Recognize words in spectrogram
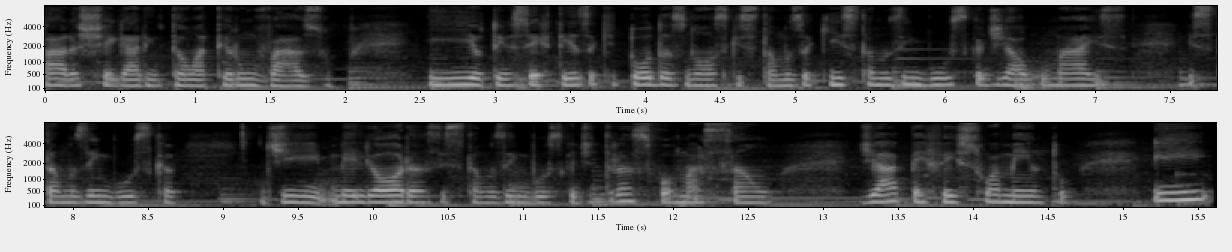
para chegar então a ter um vaso. E eu tenho certeza que todas nós que estamos aqui estamos em busca de algo mais, estamos em busca de melhoras, estamos em busca de transformação, de aperfeiçoamento e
